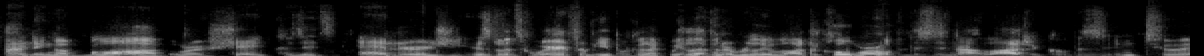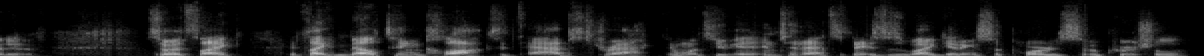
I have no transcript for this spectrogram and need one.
finding a blob or a shape because it's energy. This is what's weird for people because like we live in a really logical world, but this is not logical. This is intuitive. So it's like it's like melting clocks. It's abstract. And once you get into that space, is why getting support is so crucial.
